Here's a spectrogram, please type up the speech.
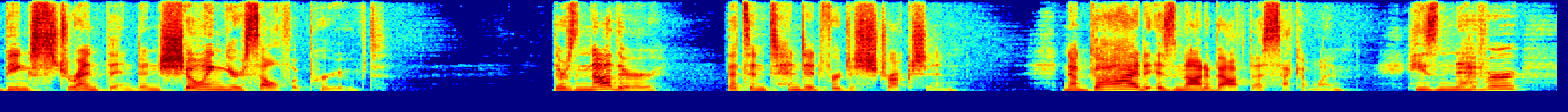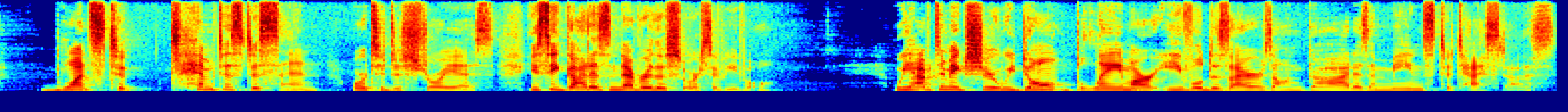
being strengthened and showing yourself approved, there's another that's intended for destruction. Now, God is not about the second one. He's never wants to tempt us to sin or to destroy us. You see, God is never the source of evil. We have to make sure we don't blame our evil desires on God as a means to test us.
